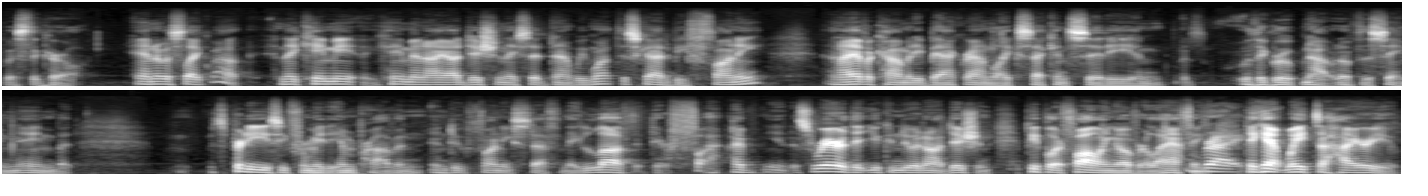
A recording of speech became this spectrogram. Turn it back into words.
was the girl and it was like wow and they came in, came in i auditioned they said now we want this guy to be funny and i have a comedy background like second city and with, with a group not of the same name but it's pretty easy for me to improv and, and do funny stuff, and they loved it. They're fu- I, it's rare that you can do an audition. People are falling over laughing. Right. They can't wait to hire you.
